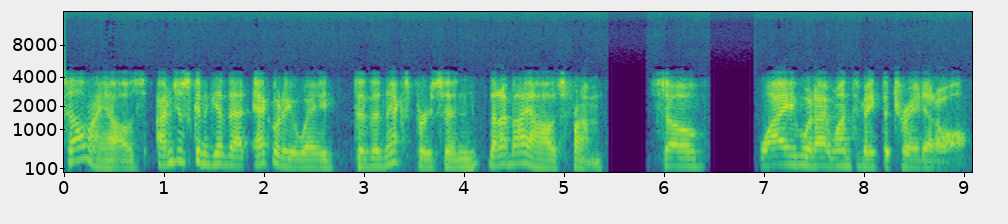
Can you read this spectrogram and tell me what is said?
sell my house, I'm just going to give that equity away to the next person that I buy a house from. So why would I want to make the trade at all?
